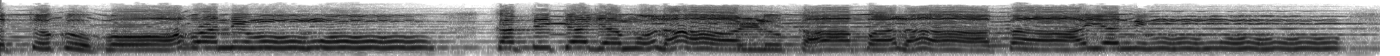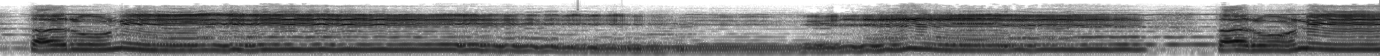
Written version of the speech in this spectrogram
ఎత్తుకుపోవనిము కతికయములాళ్ళు కాపలా కాయనిము తరుణీ. తరుణీ.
